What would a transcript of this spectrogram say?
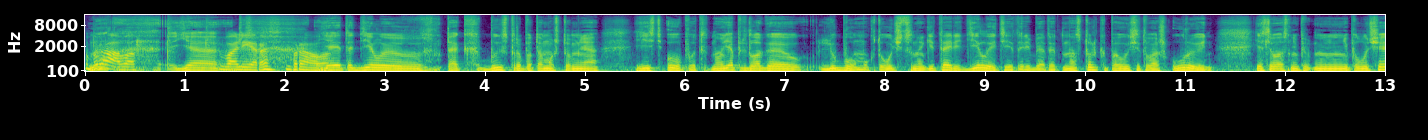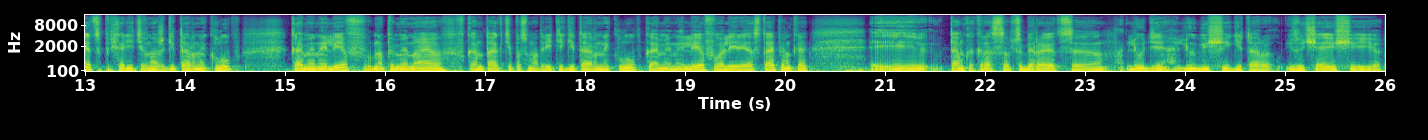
Браво, ну, я, Валера, браво. Я это делаю так быстро, потому что у меня есть опыт. Но я предлагаю любому, кто учится на гитаре, делайте это, ребята. Это настолько повысит ваш уровень. Если у вас не, не получается, приходите в наш гитарный клуб «Каменный лев». Напоминаю, ВКонтакте посмотрите «Гитарный клуб», «Каменный лев», Валерия Остапенко. И там как раз собираются люди, любящие гитару, изучающие ее.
